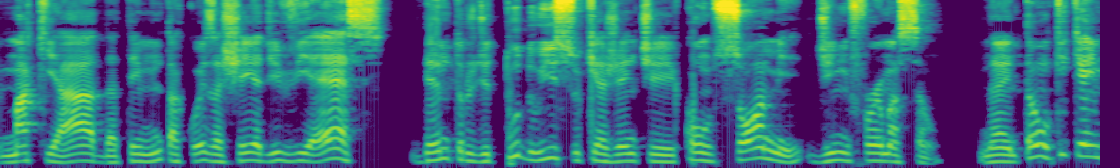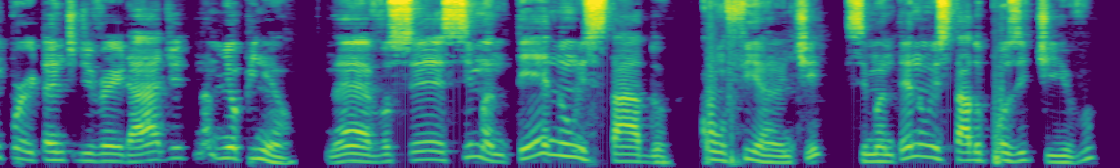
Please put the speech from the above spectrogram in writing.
maquiada, tem muita coisa cheia de viés dentro de tudo isso que a gente consome de informação. Né? Então, o que, é importante de verdade, na minha opinião? Né? Você se manter num estado confiante, se manter num estado positivo,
